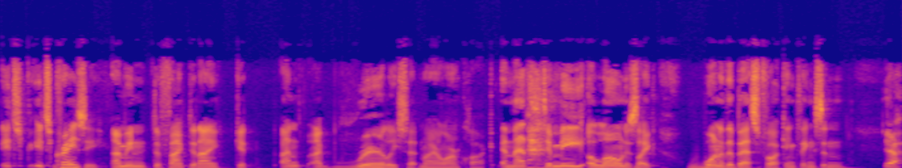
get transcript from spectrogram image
It's it's crazy. I mean, the fact that I get I I rarely set my alarm clock, and that to me alone is like one of the best fucking things. In yeah,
